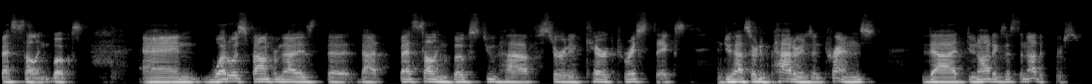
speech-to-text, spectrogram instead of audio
best-selling books. And what was found from that is that that best-selling books do have certain characteristics and do have certain patterns and trends that do not exist in others.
